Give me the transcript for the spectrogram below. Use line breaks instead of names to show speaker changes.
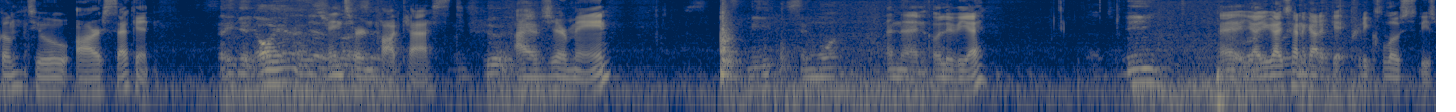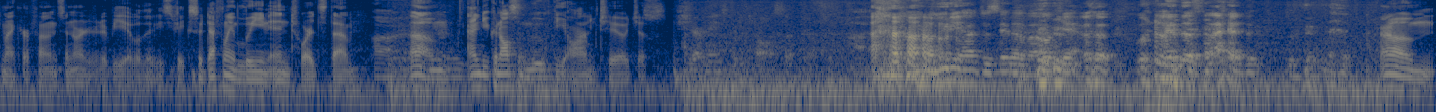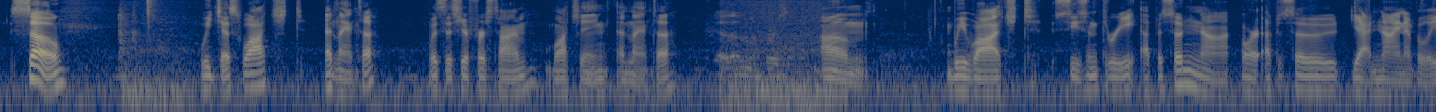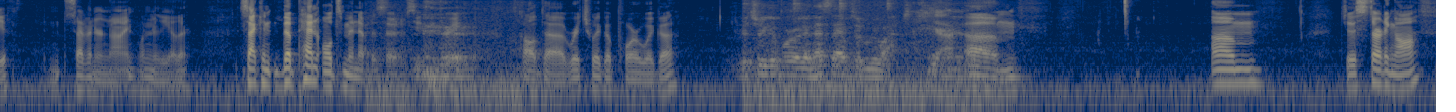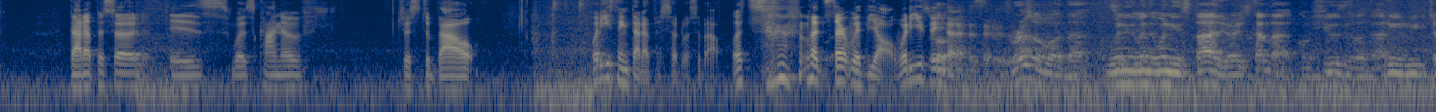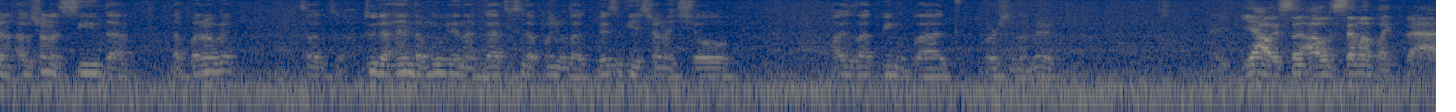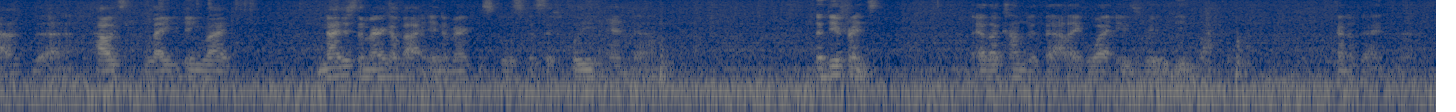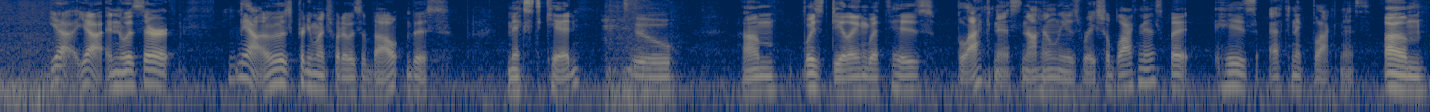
welcome to our second
Again, oh yeah, that's true.
intern podcast. I have Germaine
Me, Simon.
and then Olivier.
Me.
Hey, yeah, you guys kind of got to get pretty close to these microphones in order to be able to speak. So definitely lean in towards them. Um, and you can also move the arm too. Just Germaine's pretty tall, so.
you didn't have to say that, but okay. We're like the slide.
Um, so we just watched Atlanta. Was this your first time watching Atlanta?
Yeah, that was my first.
Um, we watched season three, episode nine, or episode yeah nine, I believe, seven or nine, one or the other. Second, the penultimate episode of season three. It's called uh, "Rich Wigga Poor Wigga."
The trigger board, and that's the episode we watched.
Yeah.
Um, um, just starting off, that episode is was kind of just about. What do you think that episode was about? Let's let's start with y'all. What do you think
So,
that episode was
First
about?
of all, that when it- when it- when he started, right, it's kind of confusing. Like I didn't really try. I was trying to see the the point of it. So to, to the end of the movie, then I got to see the point of like basically it's trying to show how it's like being a black person in America.
Yeah, I would su- I would sum up like that. The, how it's like being like not just America, but in American schools specifically, and um, the difference that comes with that, like what is really being black, kind of guy.
Yeah, yeah. And was there? Yeah, it was pretty much what it was about. This mixed kid who um, was dealing with his blackness, not only his racial blackness, but his ethnic blackness. Um,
